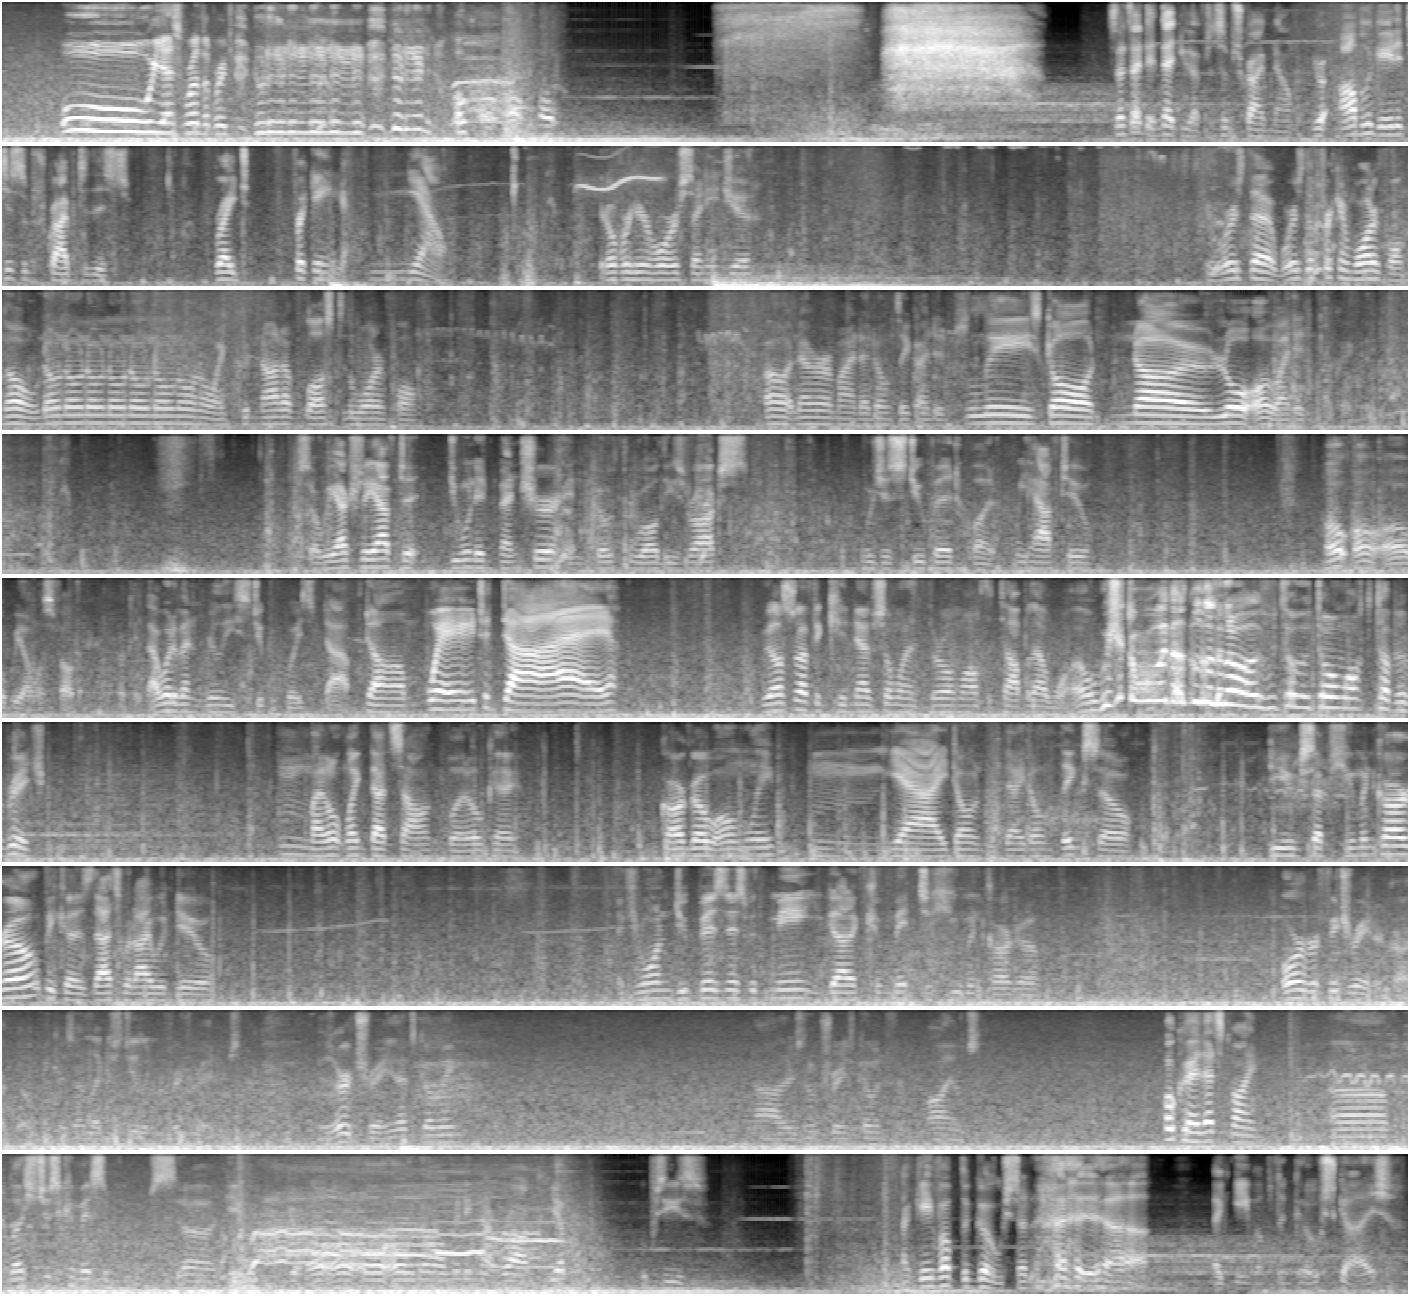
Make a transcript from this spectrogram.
Oh, yes, we're on the bridge. No, no, no, no, no, no, no, no, no, no. Oh, oh, oh, oh. Since I did that, you have to subscribe now. You're obligated to subscribe to this right freaking meow. Get over here, horse. I need you. Hey, where's that? Where's the freaking waterfall? No, no, no, no, no, no, no, no, no. I could not have lost to the waterfall. Oh, never mind. I don't think I did. Please, God, no, Lord. Oh, I didn't. Okay, good. So we actually have to do an adventure and go through all these rocks which is stupid, but we have to. Oh, oh, oh, we almost fell there. Okay, that would have been really stupid way to die. Dumb way to die. We also have to kidnap someone and throw them off the top of that wall. Oh, we should throw, him off the top of the bridge. Hmm, I don't like that sound, but okay. Cargo only? Hmm, yeah, I don't, I don't think so. Do you accept human cargo? Because that's what I would do. If you want to do business with me, you gotta commit to human cargo. Or refrigerator cargo, because I like stealing refrigerators. Is there a train that's coming? Nah, there's no trains coming for miles. Okay, that's fine. Um, let's just commit some, uh, game. Oh, oh, oh, oh, no, I'm hitting that rock. Yep. Oopsies. I gave up the ghost. I gave up the ghost, guys.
